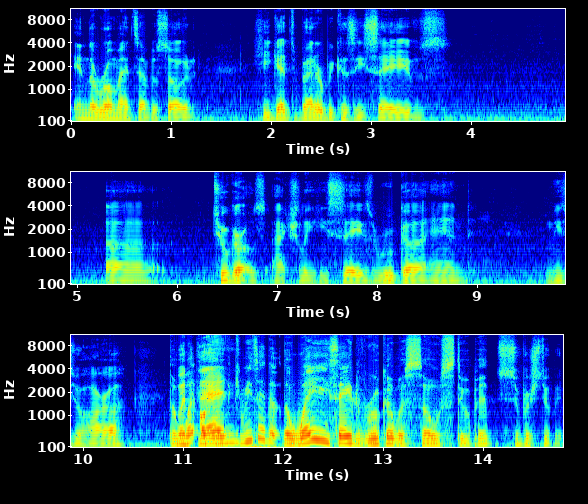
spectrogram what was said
in the romance episode, he gets better because he saves uh, two girls. Actually, he saves Ruka and Mizuhara. The But way, okay, then- can we say that the way he saved Ruka was so stupid? Super stupid.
